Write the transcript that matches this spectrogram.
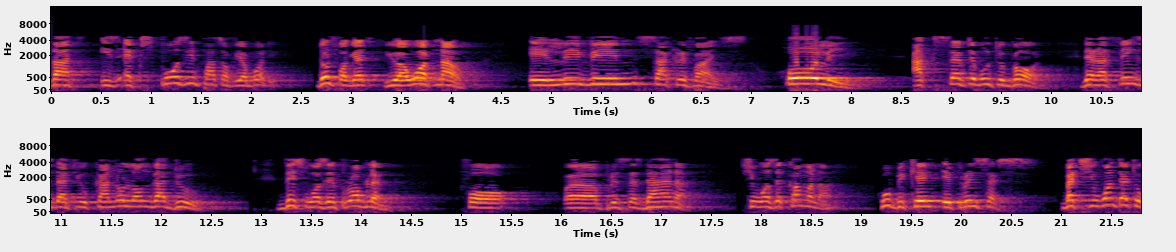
that is exposing parts of your body. Don't forget, you are what now? A living sacrifice. Holy. Acceptable to God. There are things that you can no longer do. This was a problem for uh, Princess Diana. She was a commoner who became a princess. But she wanted to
